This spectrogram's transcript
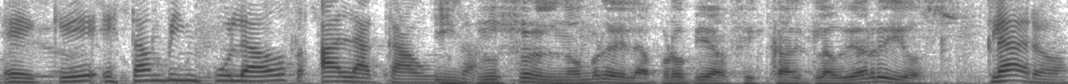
eh, que están vinculados a la causa. Incluso el nombre de la propia fiscal Claudia Ríos. Claro,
